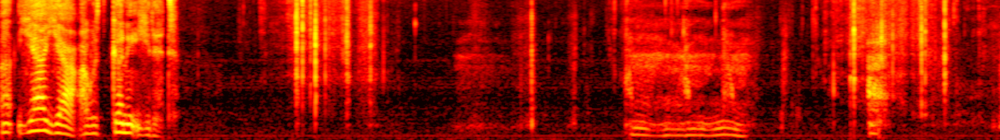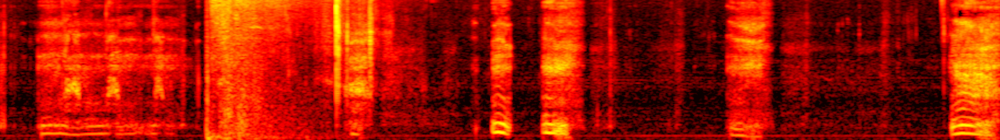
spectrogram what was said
Uh, yeah, yeah, I was gonna eat it. Um, nom, nom. Uh. Nom, nom, nom. Uh. Mm, mm. Mm. Ah,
